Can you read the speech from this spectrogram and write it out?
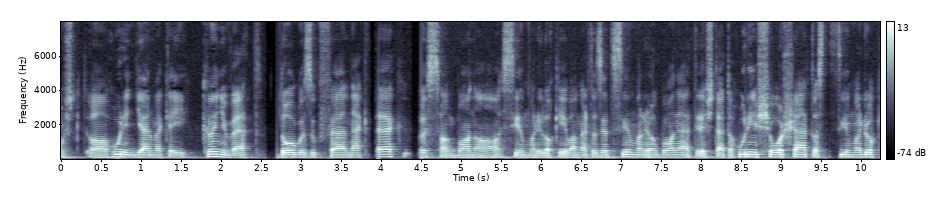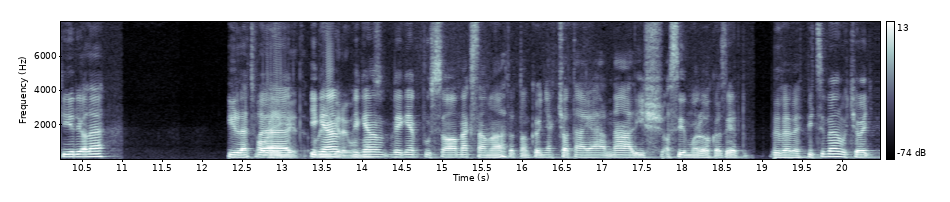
most a Hurin gyermekei könyvet dolgozzuk fel nektek összhangban a Silmarilokéval, mert azért a Silmarilokban van eltérés, tehát a Hurin sorsát azt a Silmarilok írja le, illetve a végét, a igen, igen, végén plusz a megszámlálhatatlan könnyek csatájánál is a Silmarillok azért bővebb egy piciben, úgyhogy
